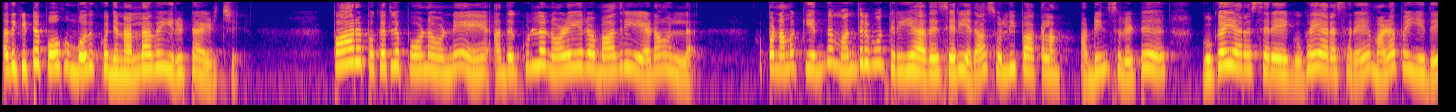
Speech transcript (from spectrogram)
அதுக்கிட்ட போகும்போது கொஞ்சம் நல்லாவே இருட்டாயிடுச்சு. பாறை பக்கத்தில் போன உடனே அதுக்குள்ளே நுழையிற மாதிரி இடம் இல்லை. அப்போ நமக்கு எந்த மந்திரமும் தெரியாது. சரி ஏதாவது சொல்லி பார்க்கலாம் அப்படின்னு சொல்லிட்டு குகை அரசரே குகை அரசரே மழை பெய்யுது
